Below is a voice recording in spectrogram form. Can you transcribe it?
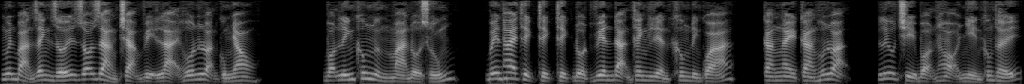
nguyên bản danh giới rõ ràng chạm vị lại hỗn loạn cùng nhau. Bọn lính không ngừng mà nổ súng, bên hai thịch thịch thịch đột viên đạn thanh liền không đình quá, càng ngày càng hỗn loạn, lưu chỉ bọn họ nhìn không thấy,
